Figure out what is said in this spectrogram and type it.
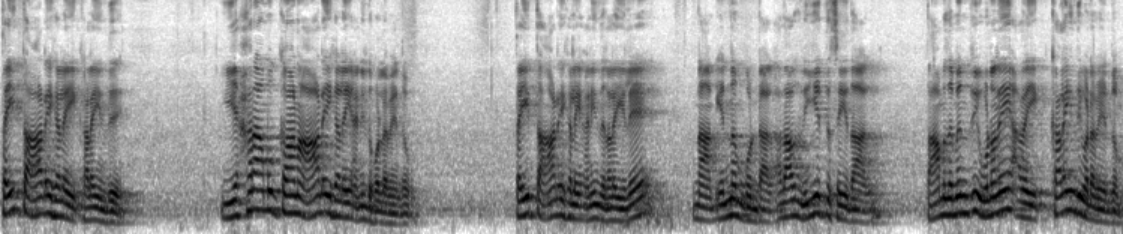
தைத்த ஆடைகளை களைந்து எஹராமுக்கான ஆடைகளை அணிந்து கொள்ள வேண்டும். தைத்த ஆடைகளை அணிந்த நிலையிலே நாம் எண்ணம் கொண்டால் அதாவது நியத்து செய்தால் தாமதமின்றி உடனே அதை களைந்து விட வேண்டும்.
